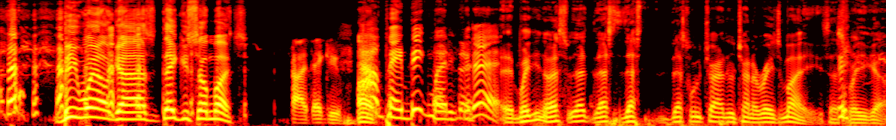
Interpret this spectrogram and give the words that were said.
be well, guys. Thank you so much. All right, thank you. All right. I'll pay big money for that. But you know that's that, that's that's that's what we're trying to do, trying to raise money. So that's where you go.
